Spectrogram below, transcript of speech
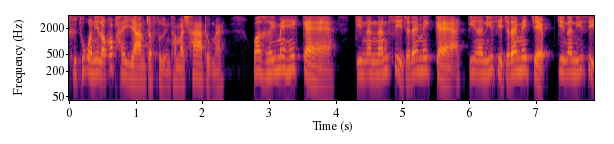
คือทุกวันนี้เราก็พยายามจะฝืนธรรมชาติถูกไหมว่าเฮ้ยไม่ให้แก่ กินอันนั้นสิจะได้ไม่แก่ กินอันนี้สิจะได้ไม่เจ็บ กินอันนี้สิ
